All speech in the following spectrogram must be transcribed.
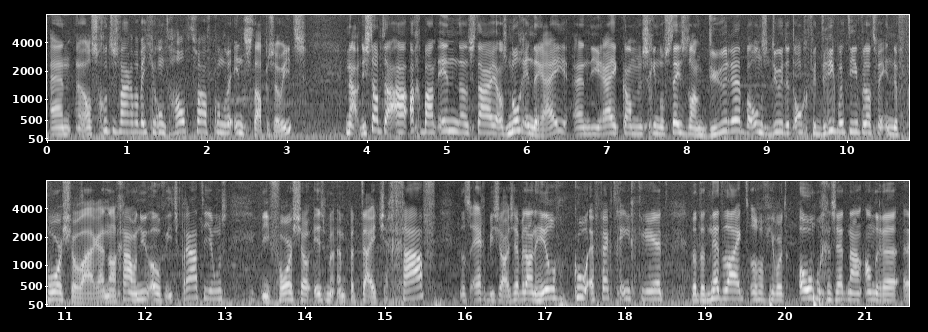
En als het goed is waren we een beetje rond half 12 konden we instappen, zoiets. Nou, die stapt de achtbaan in, dan sta je alsnog in de rij. En die rij kan misschien nog steeds lang duren. Bij ons duurde het ongeveer drie kwartier voordat we in de voorshow waren. En dan gaan we nu over iets praten, jongens. Die voorshow is me een partijtje gaaf. Dat is echt bizar. Ze hebben daar een heel cool effect gecreëerd. Dat het net lijkt alsof je wordt omgezet naar een andere eh,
